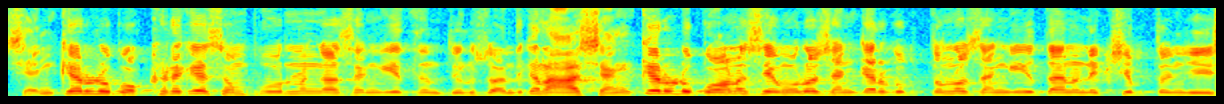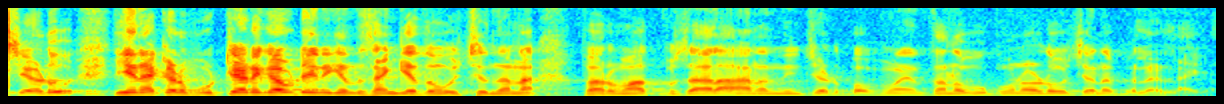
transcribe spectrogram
శంకరుడికి ఒక్కడికే సంపూర్ణంగా సంగీతం తెలుసు. అందుకని ఆ శంకరుడు కోనసీమలో శంకరగుప్తంలో సంగీతాన్ని నిక్షిప్తం చేశాడు. ఈయన అక్కడ పుట్టాడు కాబట్టి ఈయనకి ఇంత సంగీతం వచ్చిందన్న. పరమాత్మ చాలా ఆనందించాడు పాపం. ఎంత నవ్వుకున్నాడో చిన్నపిల్లలాగా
